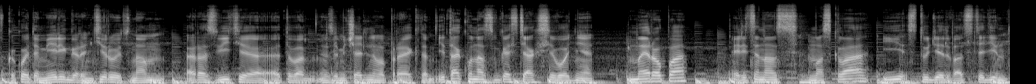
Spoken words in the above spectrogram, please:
в какой-то мере гарантирует нам развитие этого замечательного проекта. Итак, у нас в гостях сегодня Мэропа, Резонанс Москва и Студия 21.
